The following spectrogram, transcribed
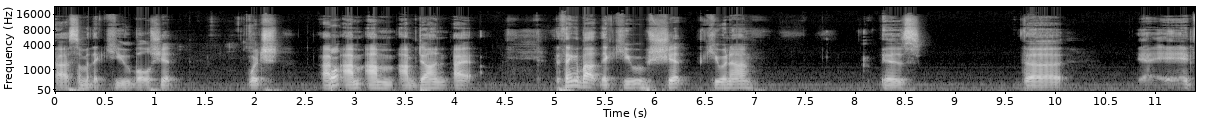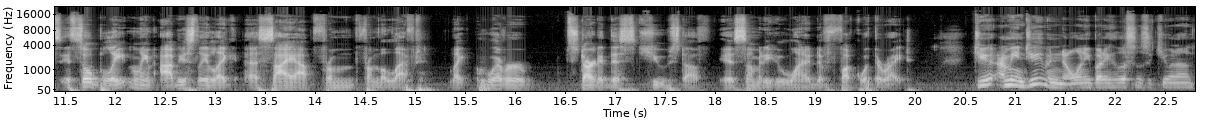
uh, some of the Q bullshit, which I'm, Well- I'm I'm I'm done. I the thing about the Q shit, QAnon, is the it's it's so blatantly and obviously like a psyop from from the left. Like whoever started this Q stuff is somebody who wanted to fuck with the right. Do you? I mean, do you even know anybody who listens to QAnon?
